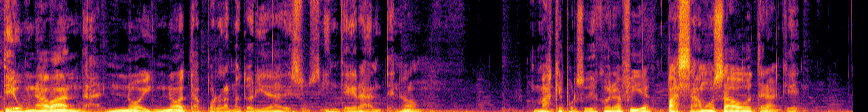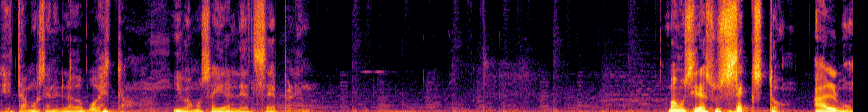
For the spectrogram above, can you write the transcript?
De una banda no ignota por la notoriedad de sus integrantes, ¿no? Más que por su discografía, pasamos a otra que estamos en el lado opuesto y vamos a ir a Led Zeppelin. Vamos a ir a su sexto álbum,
